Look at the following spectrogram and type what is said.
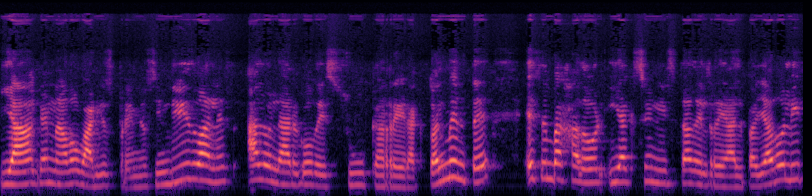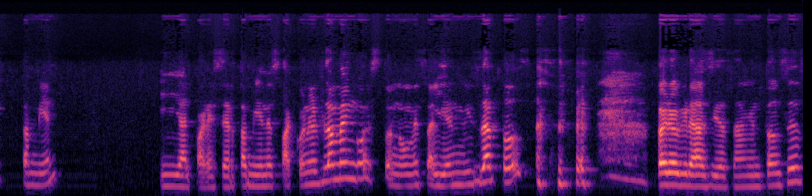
y ha ganado varios premios individuales a lo largo de su carrera. Actualmente es embajador y accionista del Real Valladolid también. Y al parecer también está con el Flamengo. Esto no me salía en mis datos. Pero gracias. Entonces,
